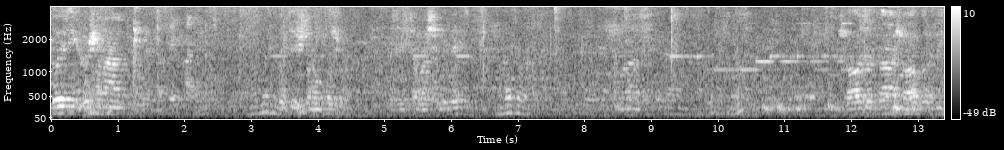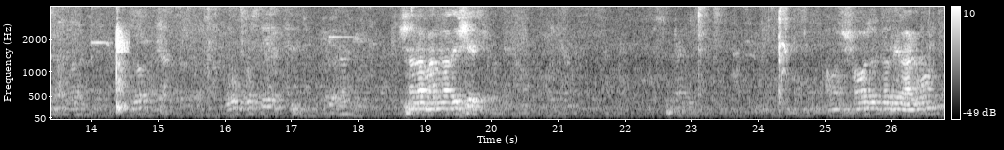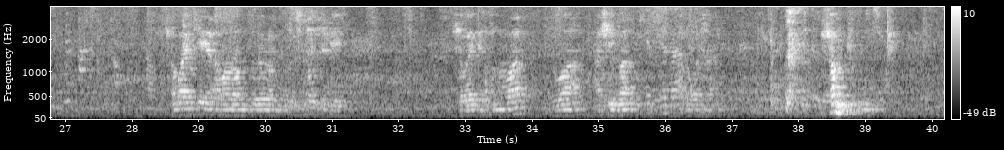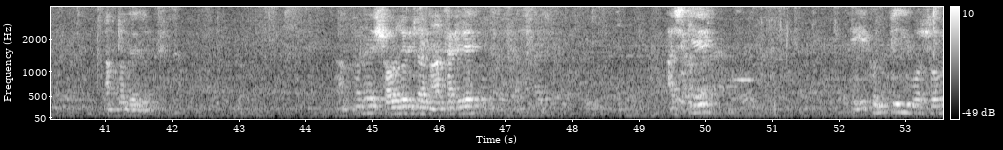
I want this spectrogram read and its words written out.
তৈরি ঘোষণা পঁচিশতম বছর প্রতিষ্ঠা বার্ষিকীতে আমার সহযোদ্ধা সহকর্মী সারা বাংলাদেশের আমার সহযোদ্ধাদের আগমন। সবাইকে আমার অন্তরের থেকে সবাইকে ধন্যবাদ, দোয়া, আশীর্বাদ, ভালোবাসা, সবটুকু আপনাদের আপনাদের সহযোগিতা না থাকলে আজকে একত্রিশ বছর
